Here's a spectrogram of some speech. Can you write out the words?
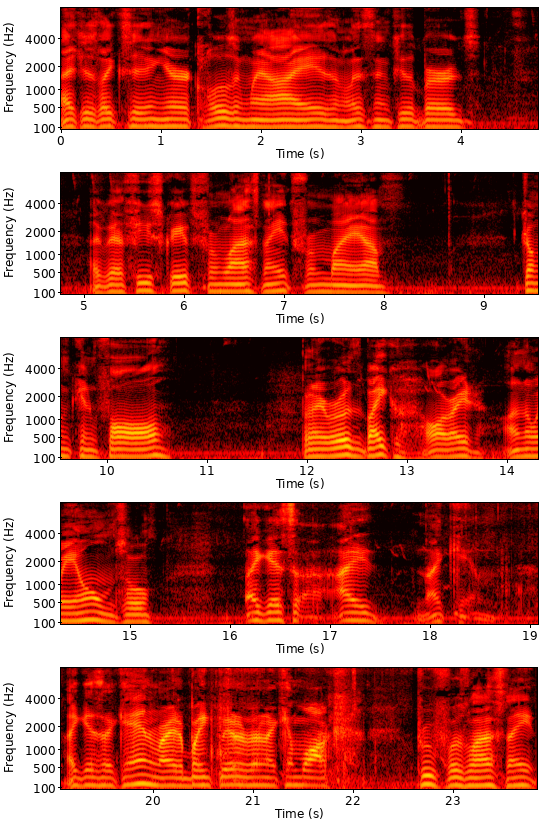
I just like sitting here, closing my eyes, and listening to the birds. I've got a few scrapes from last night from my uh, drunken fall, but I rode the bike all right on the way home, so I guess I I can I guess I can ride a bike better than I can walk. Proof was last night.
